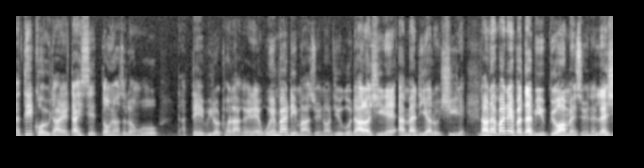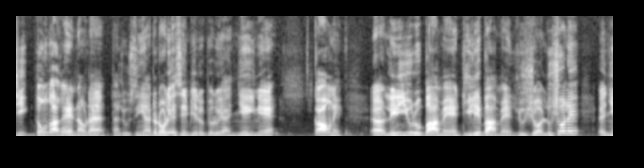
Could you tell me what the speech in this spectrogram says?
အစ်စ်ခေါ်ယူထားတဲ့တိုက်စစ်၃ယောက်စလုံးကိုဒါတည်ပြီးတော့ထွက်လာခဲ့တယ်ဝင်းဘက်ဒီမှာဆိုရင်တော့ဒီကိုဒါတော့ရှိတယ်အမတ်ဒီယာလို့ရှိတယ်နောက်တန်းဘက်နဲ့ပတ်သက်ပြီးပြောရမယ်ဆိုရင်လည်းလက်ရှိသုံးသွားခဲ့တဲ့နောက်တန်းဒါလူစင်းကတော်တော်လေးအဆင်ပြေလို့ပြောလို့ရတယ်ငြိမ်နေကောင်းတယ် အဲလီနီယူရိုပါမယ်ဒီလေးပါမယ်လူရှော့လူရှော့လဲည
